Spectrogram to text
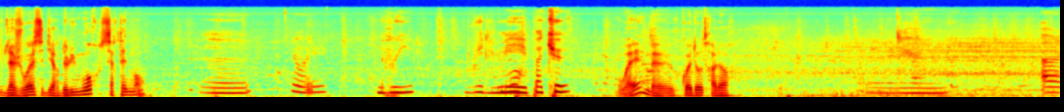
De la joie, c'est-à-dire de l'humour, certainement? Euh, Oui. oui. Oui, de l'humour. Mais pas que. Ouais, bah, quoi d'autre alors Ah,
